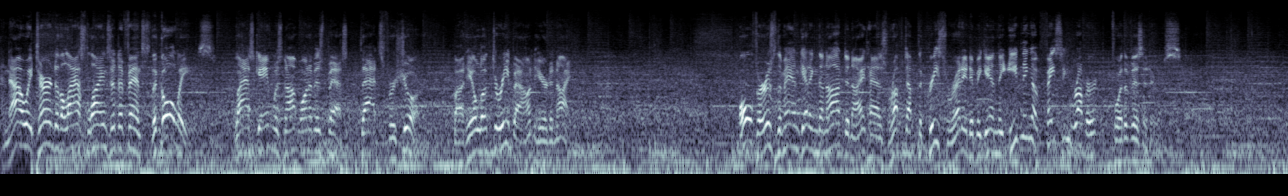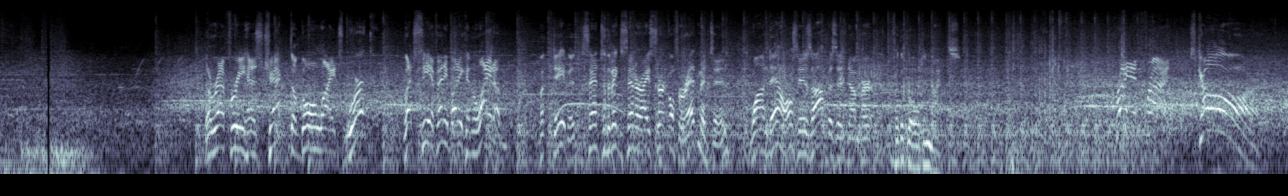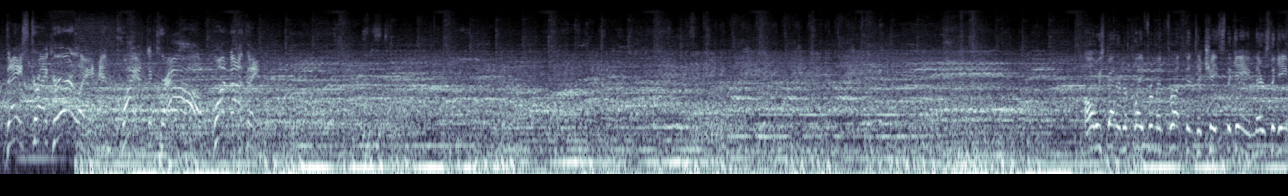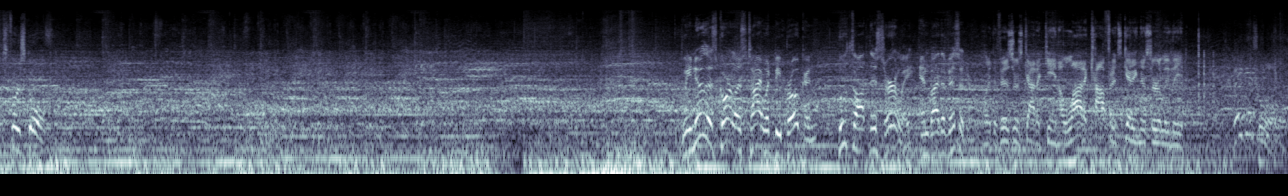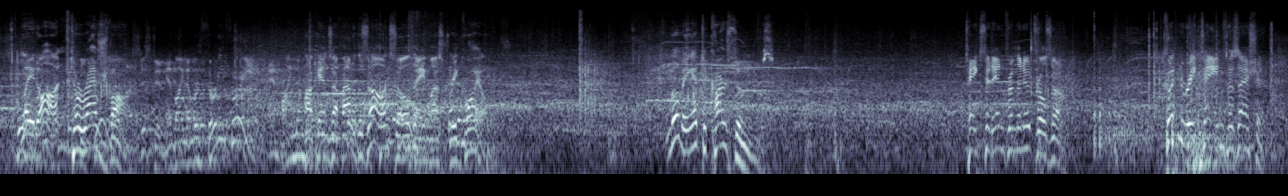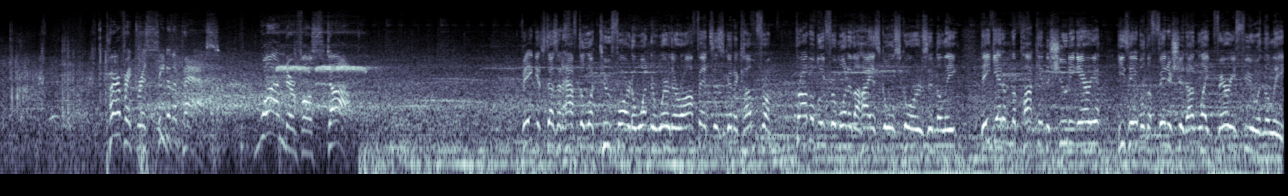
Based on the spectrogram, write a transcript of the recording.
And now we turn to the last lines of defense, the goalies. Last game was not one of his best, that's for sure. But he'll look to rebound here tonight. Olvers, the man getting the nod tonight, has roughed up the crease, ready to begin the evening of facing rubber for the visitors. The referee has checked. The goal lights work. Let's see if anybody can light them. McDavid sent to the big center ice circle for Edmonton. Wandell's his opposite number for the Golden Knights. Right in front. Score! They strike early and quiet the crowd. 1 nothing. Always better to play from in front than to chase the game. There's the game's first goal. We knew the scoreless tie would be broken. Who thought this early and by the visitor? Boy, the visitors got to gain a lot of confidence getting this early lead. Laid on to Rashbaum. And by number 33. And by number Puck ends up out of the zone, so they must recoil. Moving it to Carstens. Takes it in from the neutral zone. Couldn't retain possession. Perfect receipt of the pass. Wonderful stop. Vegas doesn't have to look too far to wonder where their offense is going to come from. Probably from one of the highest goal scorers in the league. They get him the puck in the shooting area. He's able to finish it unlike very few in the league.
